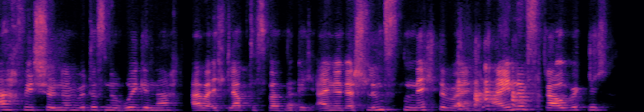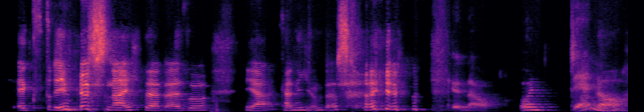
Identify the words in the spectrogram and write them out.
ach, wie schön, dann wird es eine ruhige Nacht. Aber ich glaube, das war wirklich eine der schlimmsten Nächte, weil die eine Frau wirklich extrem geschnarcht hat. Also ja, kann ich unterschreiben. Genau. Und dennoch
